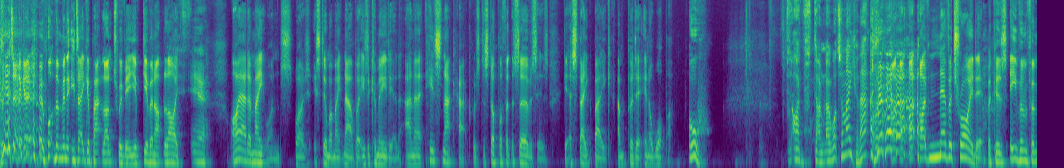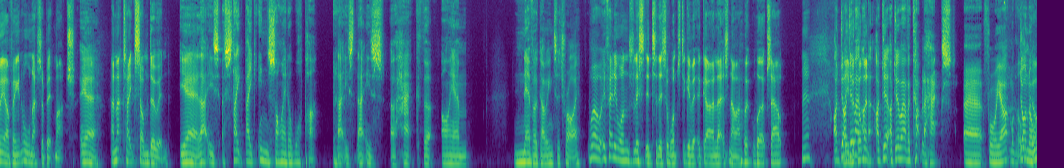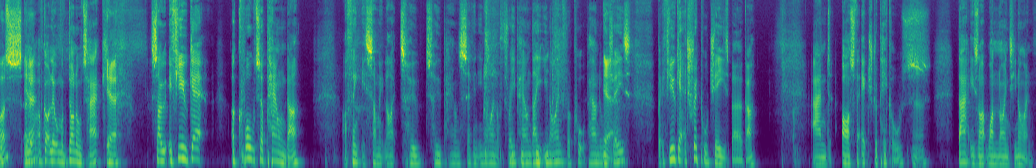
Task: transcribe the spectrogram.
What the minute you take a pat lunch with you, you've given up life. Yeah. I had a mate once. Well, he's still my mate now, but he's a comedian, and uh, his snack hack was to stop off at the services, get a steak bake, and put it in a Whopper. Oh, I don't know what to make of that. I, I've never tried it because even for me, I'm thinking, oh, that's a bit much, yeah, and that takes some doing. Yeah, that is a steak bake inside a Whopper. That is that is a hack that I am never going to try. Well, if anyone's listening to this and wants to give it a go and let us know how it works out, yeah, I do, I Leave do, a have, comment. I, do, I do have a couple of hacks uh, for you. McDonald's. on. a Yeah. little- I've got a little McDonald's hack. yeah, So if you get a quarter pounder, I think it's something like two two pounds seventy nine or three pound eighty nine for a quarter pounder with Yeah. cheese. But if you get a triple cheeseburger and ask for extra pickles, that is like one ninety nine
